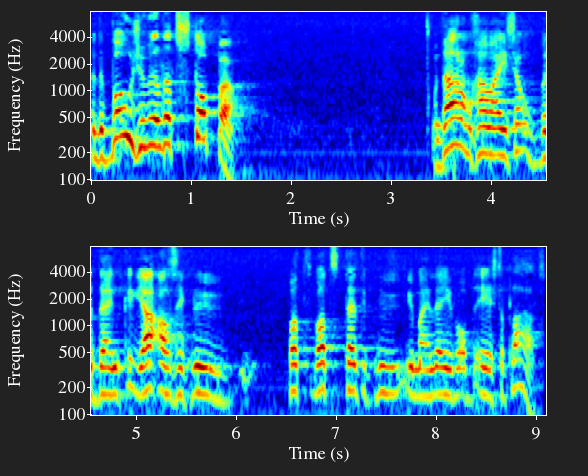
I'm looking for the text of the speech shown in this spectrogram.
En de boze wil dat stoppen. En daarom gaan wij zo bedenken, ja als ik nu, wat, wat zet ik nu in mijn leven op de eerste plaats?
